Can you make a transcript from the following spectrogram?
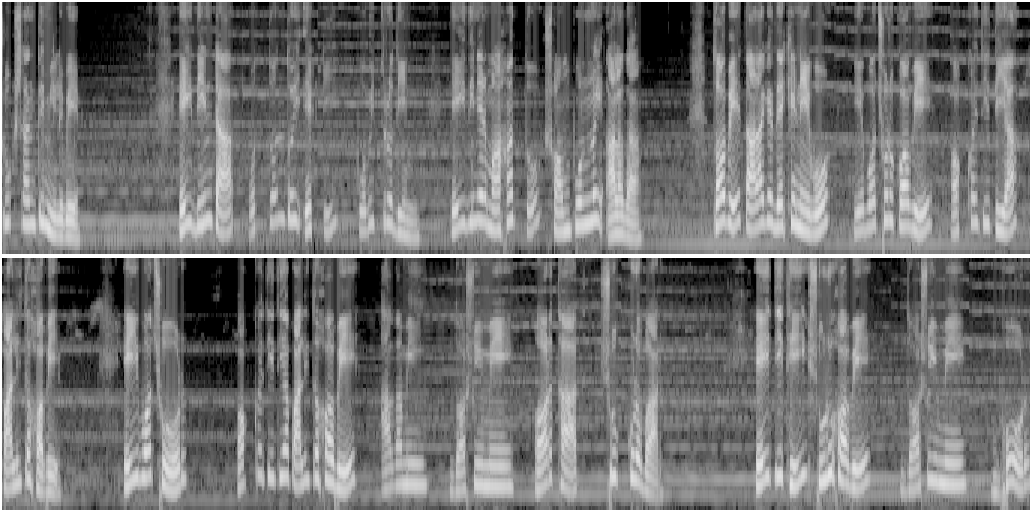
সুখ শান্তি মিলবে। এই দিনটা অত্যন্তই একটি পবিত্র দিন। এই দিনের মাহাত্ম্য সম্পূর্ণই আলাদা। তবে তার আগে দেখে নেব এবছর কবে অক্ষয় তৃতীয়া পালিত হবে। এই বছর অক্ষয় তৃতীয়া পালিত হবে আগামী দশই মে, অর্থাৎ শুক্রবার। এই তিথি শুরু হবে দশই মে ভোর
